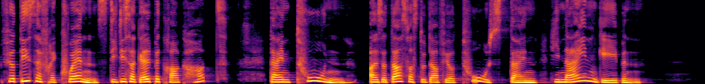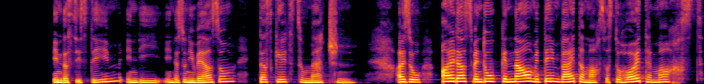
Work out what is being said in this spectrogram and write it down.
für diese Frequenz, die dieser Geldbetrag hat, dein Tun, also das, was du dafür tust, dein Hineingeben in das System, in die, in das Universum, das gilt zu matchen. Also all das, wenn du genau mit dem weitermachst, was du heute machst,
